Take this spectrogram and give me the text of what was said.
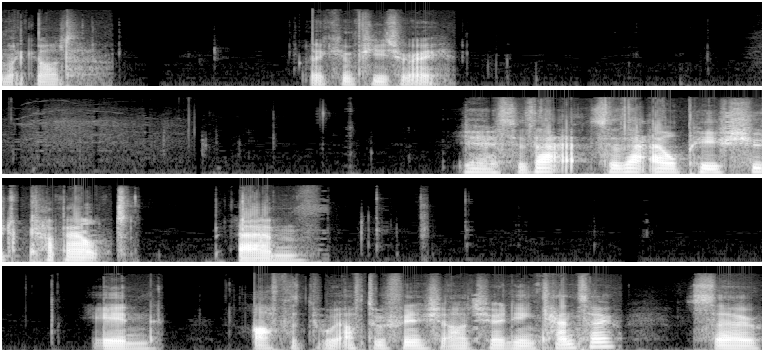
my god. The confuse ray. Yeah, so that so that LP should come out um, in after after we finish our journey in Kanto. So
